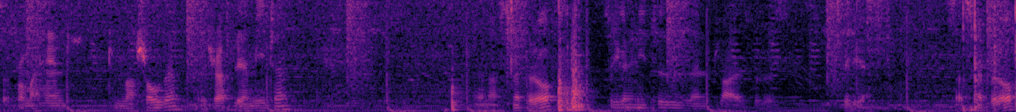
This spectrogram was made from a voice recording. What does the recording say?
so from my hand to my shoulder is roughly a meter. I snip it off. So you're going to need scissors and pliers for this video. So I snip it off.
